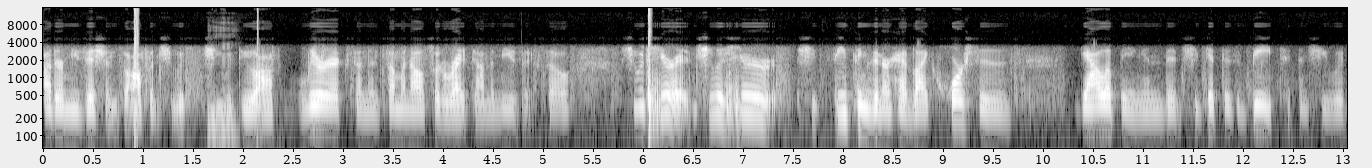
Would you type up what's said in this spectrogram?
other musicians. Often, she would she mm-hmm. would do often lyrics, and then someone else would write down the music. So she would hear it, and she would hear, she'd see things in her head like horses galloping, and then she'd get this beat, and she would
